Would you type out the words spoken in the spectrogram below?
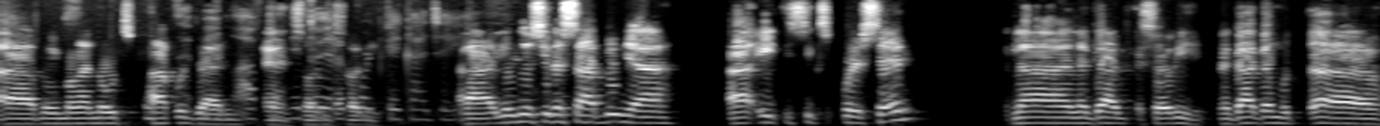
ah, may mga notes pa ako dyan. Eh, Ito sorry, sorry. Ah, yun yung sinasabi niya, ah, 86% na nagag sorry, nagagamot ah,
